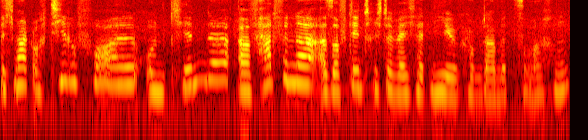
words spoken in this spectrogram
Ich mag auch Tiere voll und Kinder. Aber Pfadfinder, also auf den Trichter wäre ich halt nie gekommen, da mitzumachen.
